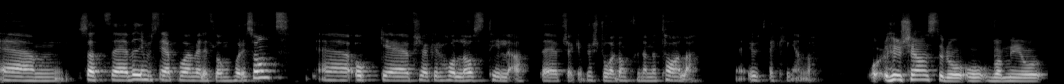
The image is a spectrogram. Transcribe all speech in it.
Ehm, så att eh, vi investerar på en väldigt lång horisont eh, och försöker hålla oss till att försöka förstå de fundamentala utvecklingen. Och hur känns det då att vara med och,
